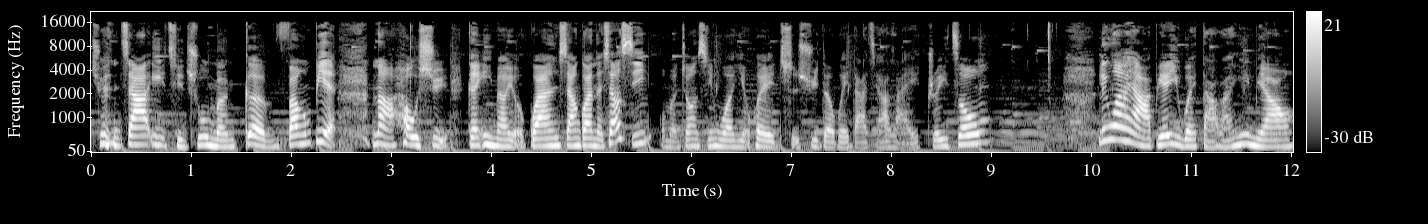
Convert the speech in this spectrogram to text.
全家一起出门更方便。那后续跟疫苗有关相关的消息，我们壮新闻也会持续的为大家来追踪。另外呀，别以为打完疫苗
